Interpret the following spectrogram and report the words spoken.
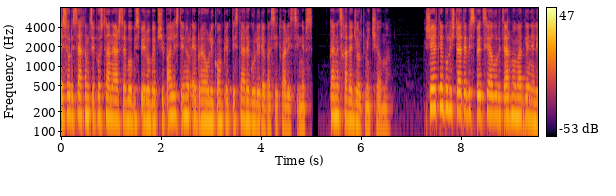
ეს ორი სახელმწიფოს თანაარსებობის პირობებში პალესტინურ-ებრაული კონფლიქტის დარეგულირებას ითვალისწინებს, განაცხადა ჯორჯ მიჩელმა. შეერთებული შტატების სპეციალური წარმომადგენელი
